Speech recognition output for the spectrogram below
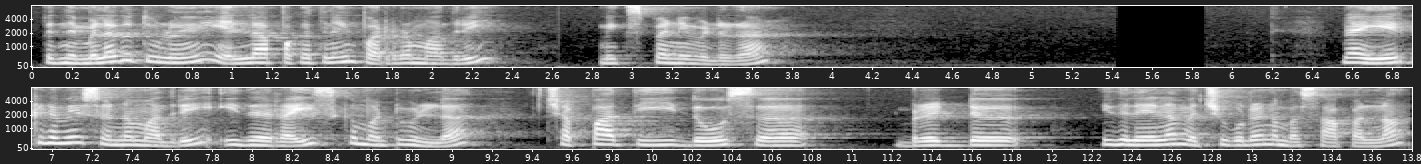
இப்போ இந்த மிளகுத்தூளையும் எல்லா பக்கத்துலேயும் படுற மாதிரி மிக்ஸ் பண்ணி விடுறேன். நான் ஏற்கனவே சொன்ன மாதிரி இது ரைஸ்க்கு மட்டும் இல்லை சப்பாத்தி தோசை ப்ரெட்டு இதிலெல்லாம் வச்சு கூட நம்ம சாப்பிட்லாம்.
